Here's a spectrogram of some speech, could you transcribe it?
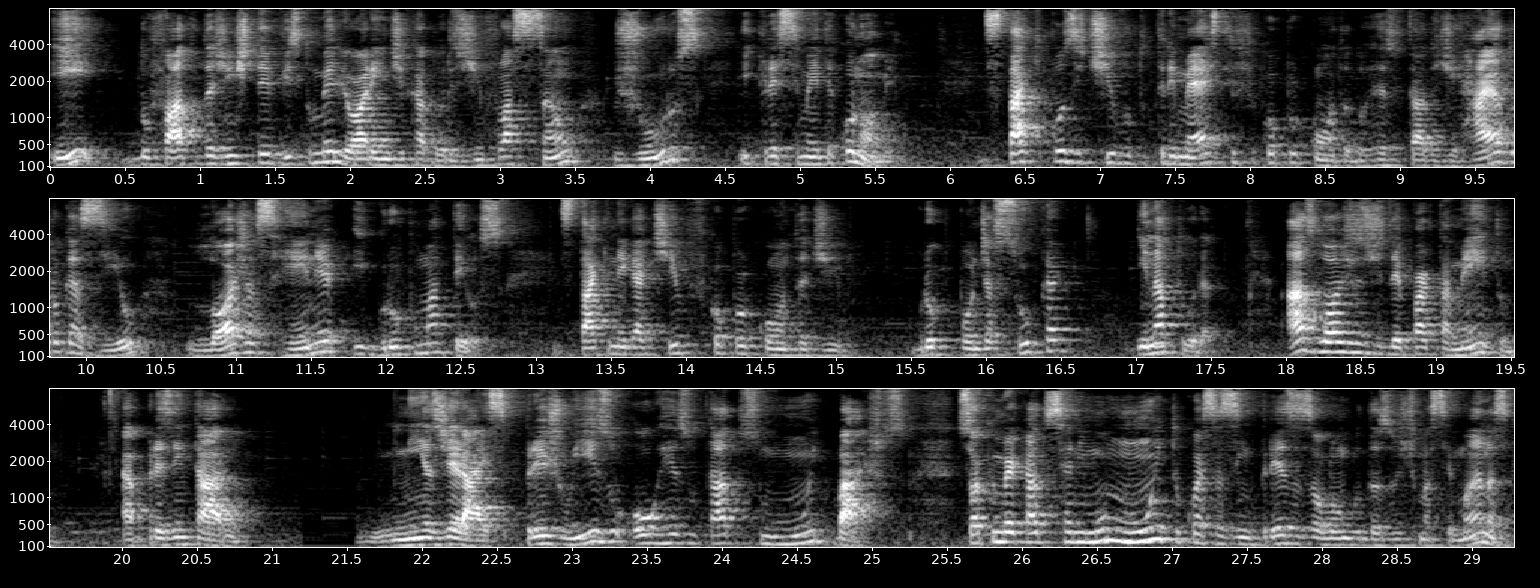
e do fato da gente ter visto melhor em indicadores de inflação, juros e crescimento econômico. Destaque positivo do trimestre ficou por conta do resultado de Raia Drogazil, Lojas Renner e Grupo Mateus. Destaque negativo ficou por conta de Grupo Pão de Açúcar e Natura. As lojas de departamento apresentaram, em linhas gerais, prejuízo ou resultados muito baixos. Só que o mercado se animou muito com essas empresas ao longo das últimas semanas,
